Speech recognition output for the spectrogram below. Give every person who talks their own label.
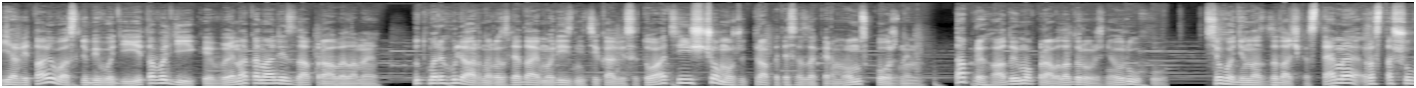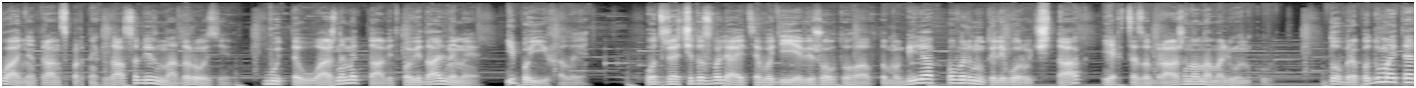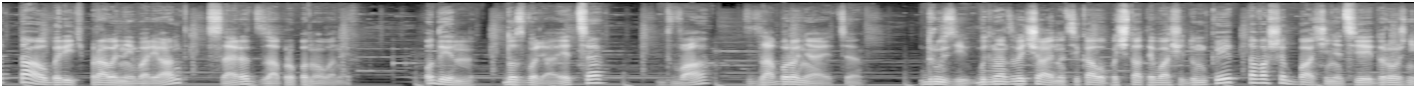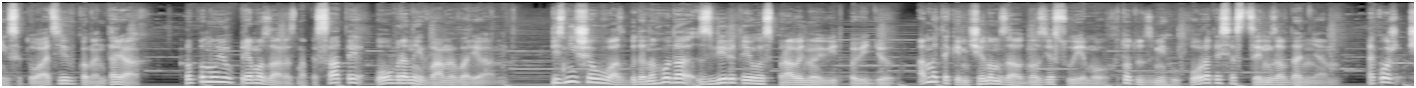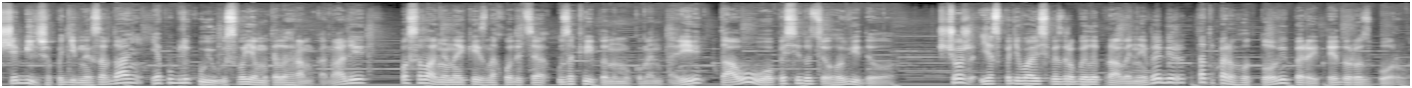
Speaker 1: Я вітаю вас, любі водії та водійки. Ви на каналі за правилами. Тут ми регулярно розглядаємо різні цікаві ситуації, що можуть трапитися за кермом з кожним, та пригадуємо правила дорожнього руху. Сьогодні в нас задачка з теми розташування транспортних засобів на дорозі. Будьте уважними та відповідальними. І поїхали. Отже, чи дозволяється водієві жовтого автомобіля повернути ліворуч так, як це зображено на малюнку? Добре подумайте та оберіть правильний варіант серед запропонованих. 1. Дозволяється. 2. Забороняється. Друзі, буде надзвичайно цікаво почитати ваші думки та ваше бачення цієї дорожньої ситуації в коментарях. Пропоную прямо зараз написати обраний вами варіант. Пізніше у вас буде нагода звірити його з правильною відповіддю, а ми таким чином заодно з'ясуємо, хто тут зміг упоратися з цим завданням. Також ще більше подібних завдань я публікую у своєму телеграм-каналі, посилання на який знаходиться у закріпленому коментарі та у описі до цього відео. Що ж, я сподіваюся, ви зробили правильний вибір та тепер готові перейти до розбору.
